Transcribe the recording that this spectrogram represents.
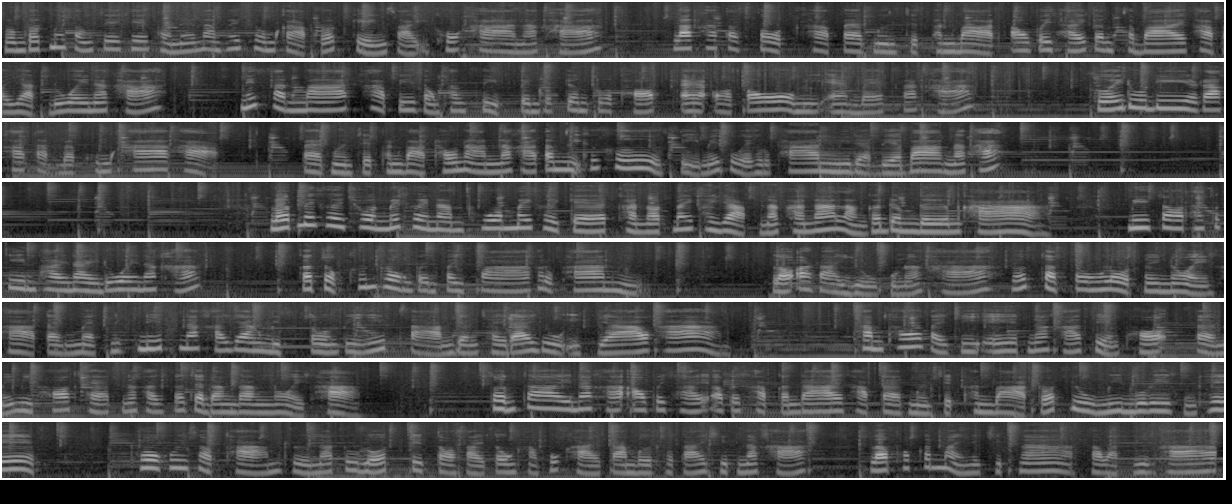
รวมรถมือ 2 JK ขอแนะนำให้ชมกับรถเก๋งสายอีโคคาร์นะคะ ราคาตัดสดค่ะ 87,000 บาท เอาไปใช้กันสบายค่ะประหยัดด้วยนะคะนิสสันมาร์ค่ะ ปี 2010 เป็นรถยนต์ตัวท็อปแอร์ออโต้มีแอร์แบ็กนะคะ สวยดูดีราคาตัดแบบคุ้มค่าค่ะ 87,000 บาทเท่านั้นนะคะตำหนิก็คือสีไม่สวยทุกท่านมีแดดเดียบ้างนะคะ รถไม่เคยชนไม่เคยน้ำท่วม ไม่เคยแก๊สค่ะน็อตไม่ขยับนะคะ หน้าหลังก็เดิมๆค่ะ มีจอทัชสกรีนภายในด้วยนะคะ กระจกขึ้นตรงเป็นไฟฟ้าค่ะทุกท่านแล้วอะไรอยู่นะคะ รถจัดตรงโหลดหน่อยๆค่ะ แต่งแม็กนิดๆนะคะยางบิดโตนปี 23 ยังใช้ได้อยู่อีกยาวค่ะทำท่อใส่ G8 นะคะ เสียงเพาะแต่ไม่มีท่อแคทนะคะ ก็จะดังๆหน่อยค่ะ สนใจนะคะเอาไปใช้เอาไปขับกันได้ค่ะ 87,000 บาท รถอยู่มีนบุรีกรุงเทพ โทรคุยสอบถามหรือนัดดูรถติดต่อสายตรงหาผู้ขายตามเบอร์โทรใต้คลิปนะคะ แล้วพบกันใหม่ในคลิปหน้า สวัสดีค่ะ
